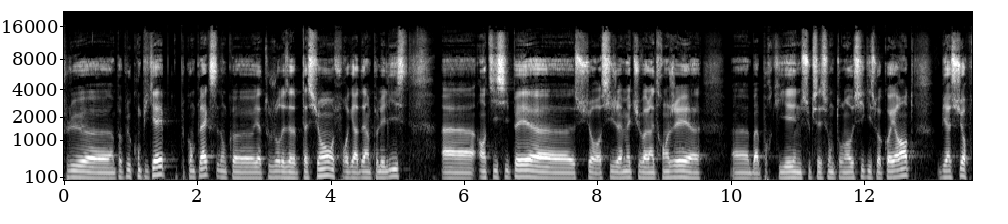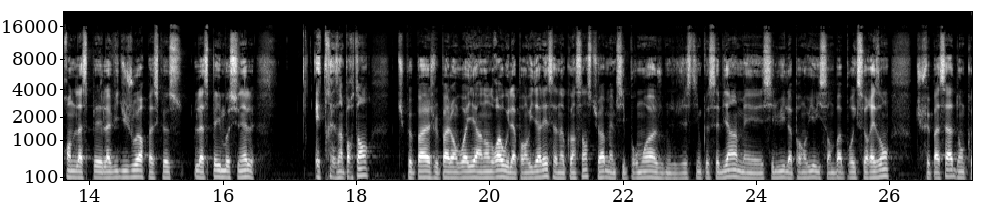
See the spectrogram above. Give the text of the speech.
plus euh, un peu plus compliqué, plus complexe. Donc euh, il y a toujours des adaptations, il faut regarder un peu les listes, euh, anticiper sur si jamais tu vas à l'étranger. Bah, pour qu'il y ait une succession de tournois aussi qui soit cohérente. Bien sûr, prendre l'aspect, la vie du joueur parce que l'aspect émotionnel est très important tu peux pas, je vais pas l'envoyer à un endroit où il a pas envie d'aller, ça n'a aucun sens, tu vois. Même si pour moi, j'estime que c'est bien, mais si lui il a pas envie, il s'en bat pour X raison, tu fais pas ça. Donc,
